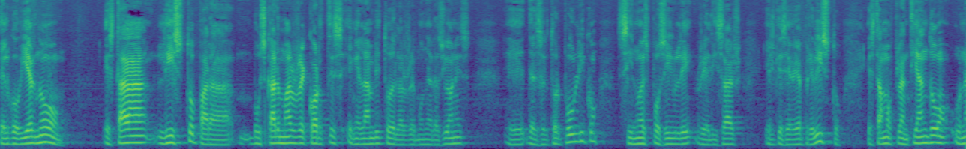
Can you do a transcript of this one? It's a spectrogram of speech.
el gobierno está listo para buscar más recortes en el ámbito de las remuneraciones eh, del sector público si no es posible realizar el que se había previsto. Estamos planteando un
